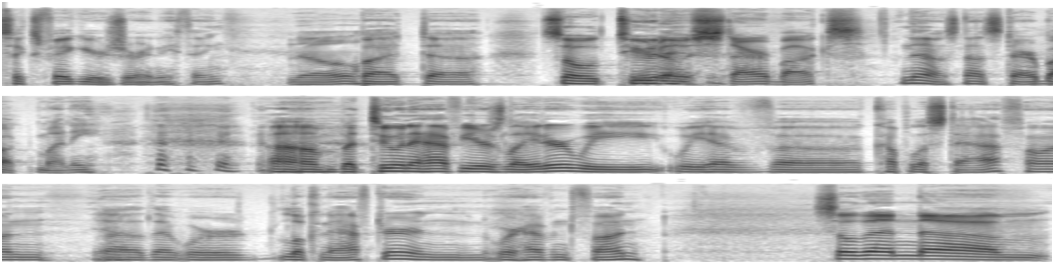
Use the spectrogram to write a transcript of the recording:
six figures or anything. No. But uh, so two a- Starbucks? no, it's not Starbucks money. um, but two and a half years later, we we have uh, a couple of staff on Yeah. uh, that we're looking after, and we're having fun. So then, um,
